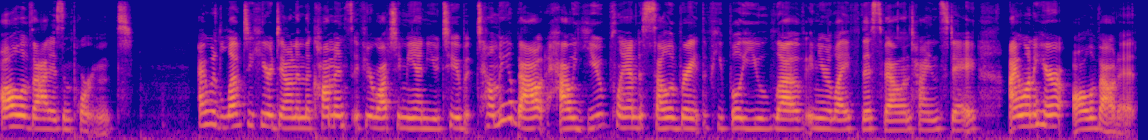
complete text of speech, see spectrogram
all of that is important. I would love to hear down in the comments if you're watching me on YouTube. Tell me about how you plan to celebrate the people you love in your life this Valentine's Day. I want to hear all about it.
